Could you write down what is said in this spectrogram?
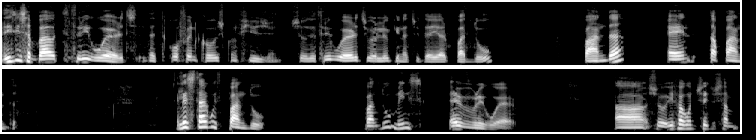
This is about three words that often cause confusion. So the three words we're looking at today are padu, panda, and tapanda. Let's start with pandu. Pandu means everywhere. Uh, so if I want to say to some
